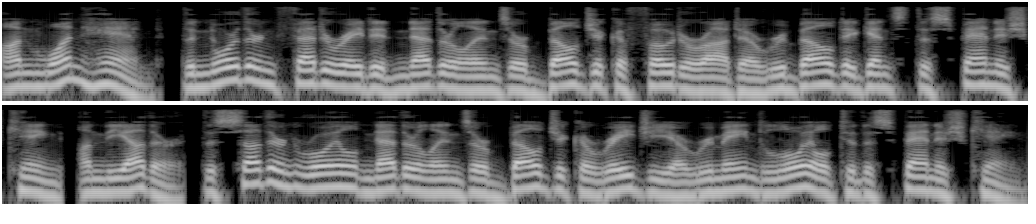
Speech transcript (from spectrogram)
On one hand, the Northern Federated Netherlands or Belgica Foederata rebelled against the Spanish king, on the other, the Southern Royal Netherlands or Belgica Regia remained loyal to the Spanish king.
